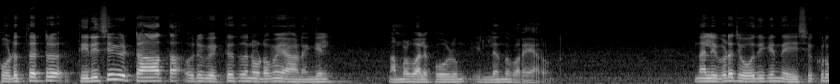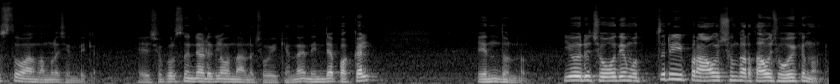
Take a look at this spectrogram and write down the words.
കൊടുത്തിട്ട് തിരിച്ചു കിട്ടാത്ത ഒരു വ്യക്തിത്വത്തിന് ഉടമയാണെങ്കിൽ നമ്മൾ പലപ്പോഴും ഇല്ലെന്ന് പറയാറുണ്ട്. എന്നാൽ ഇവിടെ ചോദിക്കുന്ന യേശുക്രിസ്തുവാണ് നമ്മൾ ചിന്തിക്കുന്നത് യേശുക്രിസ്തുവിന്റെ അടുക്കൽ വന്നാണ് ചോദിക്കുന്നത് നിന്റെ പക്കൽ എന്തുണ്ട്? ഈ ഒരു ചോദ്യം ഒത്തിരി പ്രാവശ്യം കർത്താവ് ചോദിക്കുന്നുണ്ട്.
